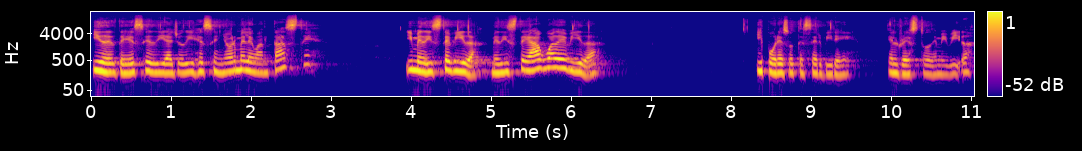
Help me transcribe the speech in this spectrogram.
Y desde ese día yo dije, Señor, me levantaste y me diste vida, me diste agua de vida y por eso te serviré el resto de mi vida.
